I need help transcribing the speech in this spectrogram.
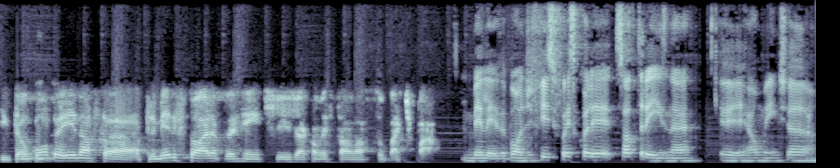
Então conta aí nossa a primeira história para a gente já começar o nosso bate-papo. Beleza. Bom, difícil foi escolher só três, né? Porque realmente a,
